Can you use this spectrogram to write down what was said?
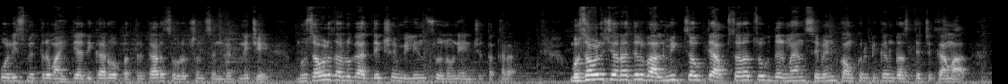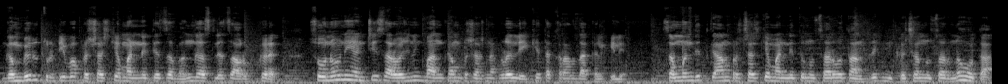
पोलीस मित्र माहिती अधिकार व पत्रकार संरक्षण संघटनेचे भुसावळ तालुका अध्यक्ष मिलिंद सोनवणे यांची तक्रार. भुसावळ शहरातील वाल्मिक चौक ते अप्सरा चौक दरम्यान सिमेंट कॉन्क्रिटीकरण रस्त्याच्या कामात गंभीर त्रुटी व प्रशासकीय मान्यतेचा भंग असल्याचा आरोप करत सोनवणे यांची सार्वजनिक बांधकाम प्रशासनाकडे लेखी तक्रार दाखल केली. संबंधित काम प्रशासकीय मान्यतेनुसार व तांत्रिक निकषांनुसार न होता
